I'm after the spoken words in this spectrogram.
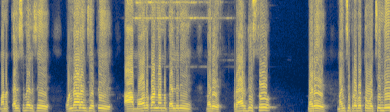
మనం కలిసిమెలిసి ఉండాలని చెప్పి ఆ మోదకొండమ్మ తల్లిని మరి ప్రార్థిస్తూ మరి మంచి ప్రభుత్వం వచ్చింది.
